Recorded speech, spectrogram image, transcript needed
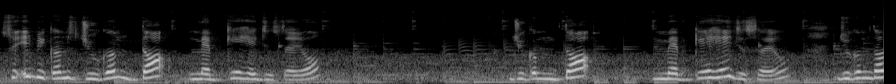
so it becomes jugam da mebge he jusayo jugam da mebge he jusayo jugam da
